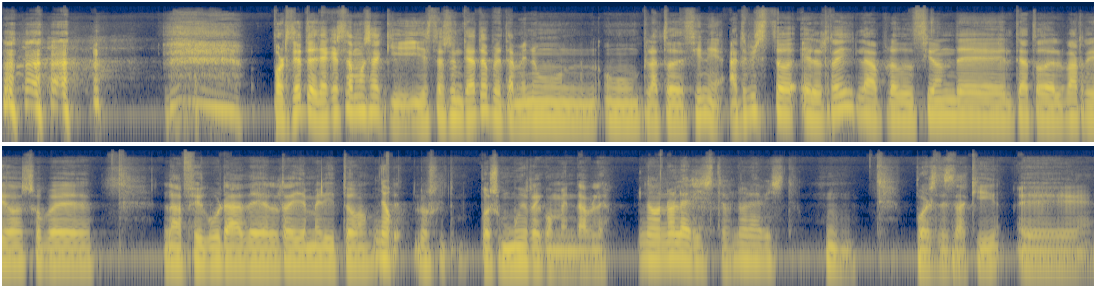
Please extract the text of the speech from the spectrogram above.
Por cierto, ya que estamos aquí, y esto es un teatro, pero también un, un plato de cine, ¿has visto El Rey, la producción del Teatro del Barrio sobre la figura del rey emérito? No. Los- pues muy recomendable. No, no la he visto, no la he visto. Mm. Pues desde aquí eh,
